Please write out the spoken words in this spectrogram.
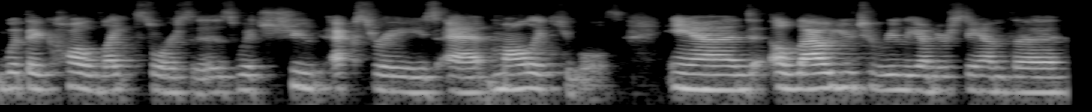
what they call light sources, which shoot X-rays at molecules and allow you to really understand the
